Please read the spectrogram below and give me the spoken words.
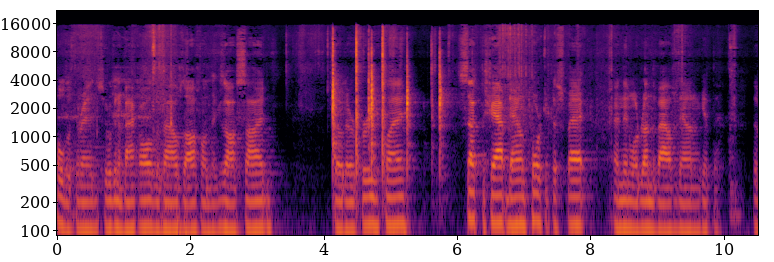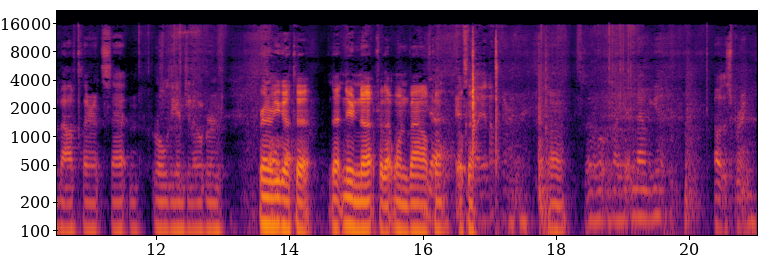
pull the threads, so we're gonna back all the valves off on the exhaust side, so they're free to play. Suck the shaft down, torque it to spec, and then we'll run the valves down and get the the valve clearance set and roll the engine over and Brenner, you got that that new nut for that one valve? don't- it's okay. laying up there. Alright. So what was I getting down to get? Oh, the spring.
